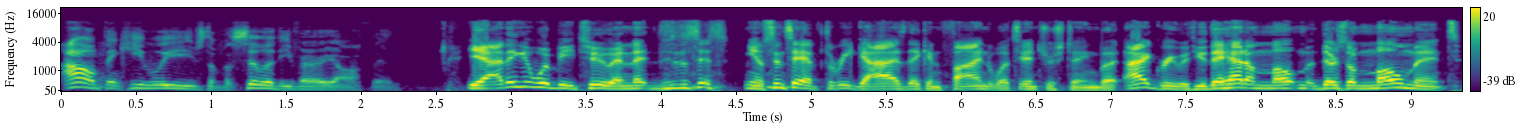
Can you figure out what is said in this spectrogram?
I don't think he leaves the facility very often. Yeah, I think it would be too. And this is, you know, since they have three guys, they can find what's interesting. But I agree with you. They had a moment. There's a moment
